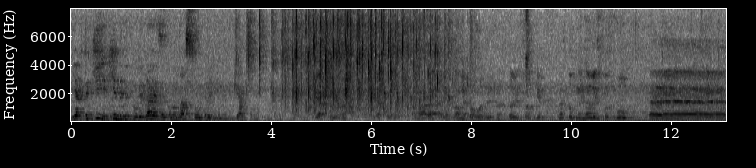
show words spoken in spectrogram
як такі, які не відповідають законодавству України. Дякую. Дякую, дякую, Тамара. Я з вами погоджуюсь на 100%. Наступний на виступ був е,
